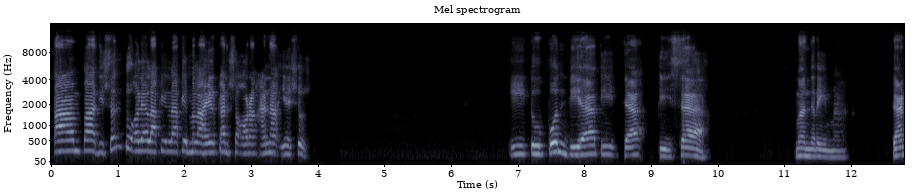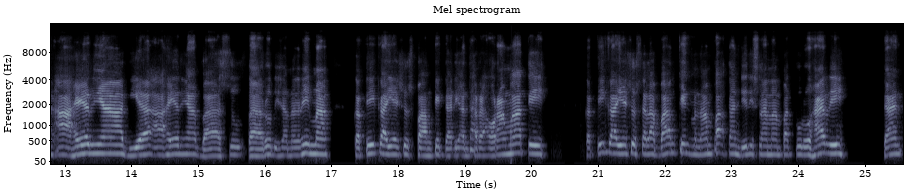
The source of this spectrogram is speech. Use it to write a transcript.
tanpa disentuh oleh laki-laki melahirkan seorang anak Yesus. Itu pun dia tidak bisa menerima. Dan akhirnya dia akhirnya basu, baru bisa menerima ketika Yesus bangkit dari antara orang mati, ketika Yesus telah bangkit menampakkan diri selama 40 hari, dan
